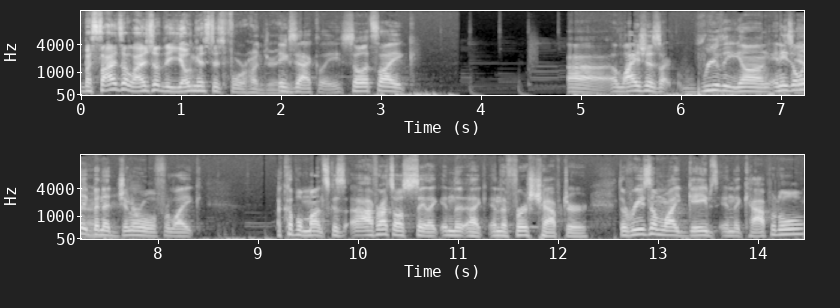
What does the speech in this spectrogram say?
besides Elijah, the youngest is 400. Exactly. So it's like uh Elijah's like really young and he's only Yeah. been a general for like a couple months because I forgot to also say like in the like in the first chapter the reason why Gabe's in the capital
